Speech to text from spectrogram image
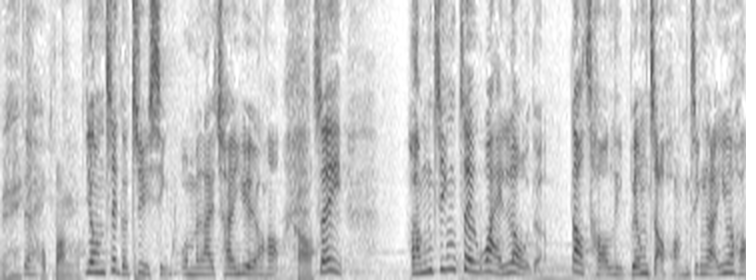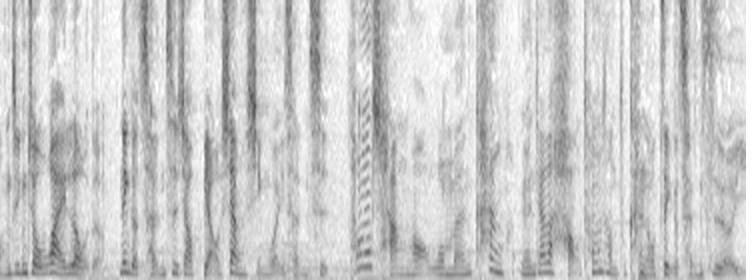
哎对，好棒哦！用这个句型，我们来穿越哈。好，所以黄金最外露的稻草里不用找黄金啊，因为黄金就外露的那个层次叫表象行为层次。通常哈，我们看人家的好，通常都看到这个层次而已。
